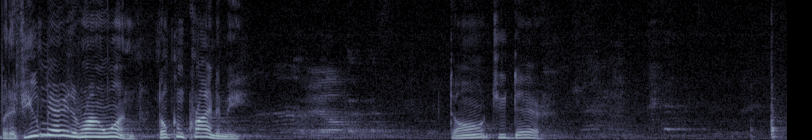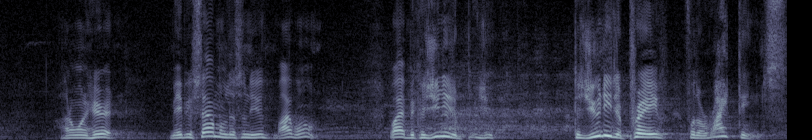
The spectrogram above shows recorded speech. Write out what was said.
But if you marry the wrong one, don't come crying to me. Don't you dare. I don't want to hear it. Maybe Sam will listen to you. I won't. Why? Because you need to, because you, you need to pray for the right things,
